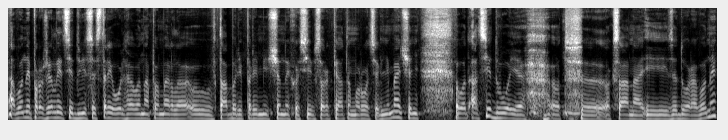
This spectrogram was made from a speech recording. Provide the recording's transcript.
а вони прожили ці дві сестри. Ольга вона померла в таборі переміщених осіб 45-му році в Німеччині. От, а ці двоє, от е, Оксана і Ізидора, вони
